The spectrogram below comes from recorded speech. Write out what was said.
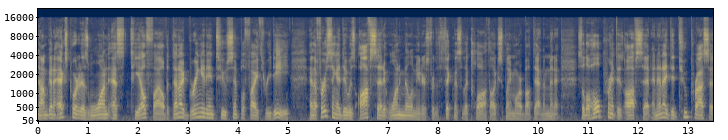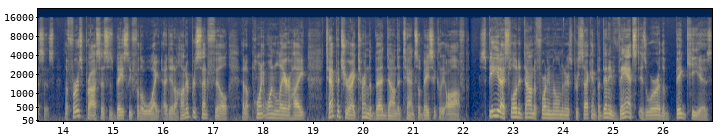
Now I'm going to export it as one STL file, but then I bring it into Simplify 3D. And the first thing I did was offset it one millimeters for the thickness of the cloth. I'll explain more about that in a minute. So the whole print is offset. And then I did two processes. The first process is basically for the white. I did 100% fill at a 0.1 layer height. Temperature, I turned the bed down to 10, so basically off. Speed, I slowed it down to 40 millimeters per second, but then advanced is where the big key is.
